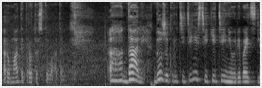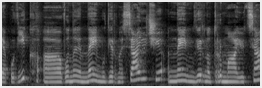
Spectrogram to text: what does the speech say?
аромати протестувати. Далі дуже круті тіні, стійкі тіні олівець для повік. Вони неймовірно сяючі, неймовірно тримаються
